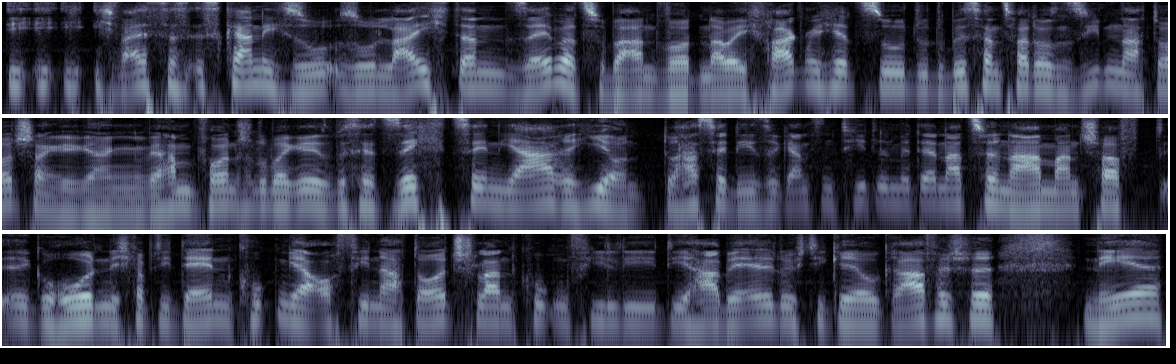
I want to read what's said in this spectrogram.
ich, ich, weiß, das ist gar nicht so, so leicht dann selber zu beantworten, aber ich frage mich jetzt so, du, du bist dann 2007 nach Deutschland gegangen. Wir haben vorhin schon drüber geredet, du bist jetzt 16 Jahre hier und du hast ja diese ganzen Titel mit der Nationalmannschaft äh, geholt. Und ich glaube, die Dänen gucken ja auch viel nach Deutschland, gucken viel die, die HBL durch die geografische Nähe.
